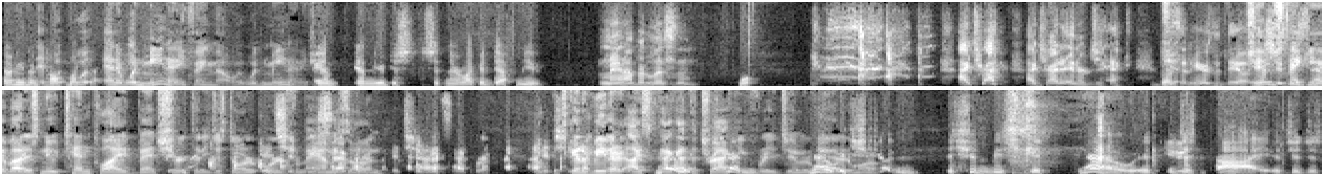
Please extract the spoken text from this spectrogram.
Don't even It talk would- like that. and it wouldn't mean anything, though. It wouldn't mean anything. Jim, Jim, you're just sitting there like a deaf mute. Man, I've been listening. Well, I try. I try to interject. Listen, here's the deal. Jim's thinking about his new ten ply bench shirt that he just ordered from Amazon. Separate. It should be separate. It's gonna be there. I, I got the tracking for you, Jim. It'll no, be there it tomorrow. shouldn't. It shouldn't be. It, no, it should just die. It should just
